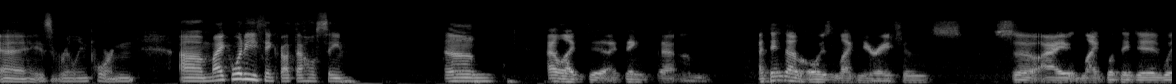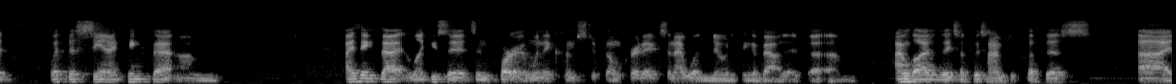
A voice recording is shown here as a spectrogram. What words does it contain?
uh, is really important. Um, mike what do you think about that whole scene? Um i liked it. I think that um i think that i've always liked narrations. So i like what they did with with this scene. I think that um, I think that, like you said, it's important when it comes to film critics, and I wouldn't know anything about it, but um, I'm glad that they took the time to put this uh,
